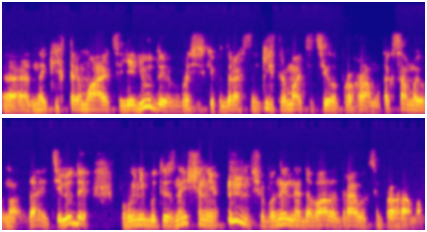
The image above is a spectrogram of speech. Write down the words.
е, на яких тримаються. Є люди в Російській Федерації, на яких тримається ціла програма. Так само і в нас. Да? І ці люди повинні бути знищені, щоб вони не давали драйву цим програмам.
